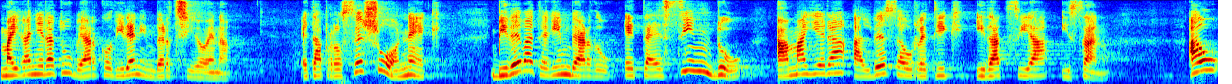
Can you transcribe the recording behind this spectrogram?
maigaineratu beharko diren inbertsioena. Eta prozesu honek bide bat egin behar du eta ezin du amaiera aldez aurretik idatzia izan. Hau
